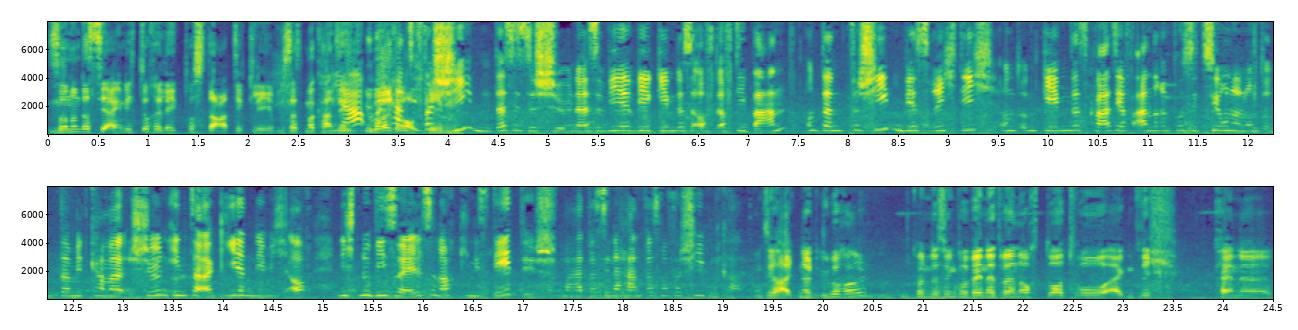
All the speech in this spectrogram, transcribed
sondern dass sie eigentlich durch Elektrostatik kleben. Das heißt, man kann sie ja, überall man kann sie verschieben. Das ist das Schöne. Also wir, wir geben das oft auf die Wand und dann verschieben wir es richtig und, und geben das quasi auf andere Positionen und, und damit kann man schön interagieren, nämlich auch nicht nur visuell, sondern auch kinesthetisch. Man hat das in der Hand, was man verschieben kann. Und sie halten halt überall. Können deswegen verwendet werden, auch dort, wo eigentlich keine,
